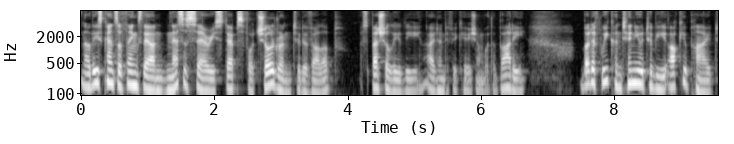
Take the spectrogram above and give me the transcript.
now, these kinds of things, they are necessary steps for children to develop, especially the identification with the body. But if we continue to be occupied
